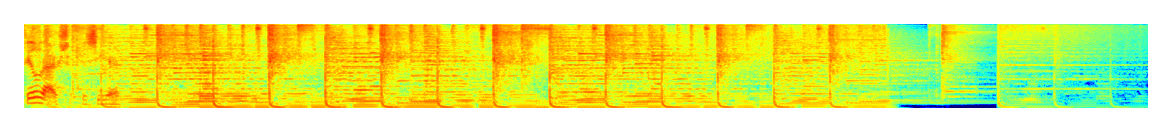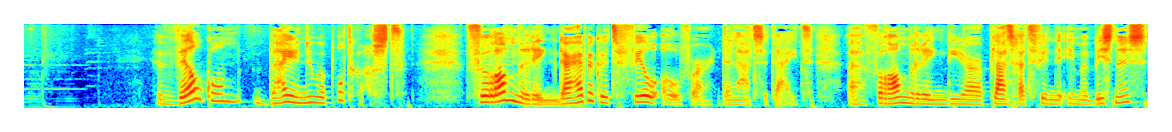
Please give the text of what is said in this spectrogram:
Veel luisterplezier. Welkom bij een nieuwe podcast. Verandering, daar heb ik het veel over de laatste tijd. Uh, verandering die er plaats gaat vinden in mijn business,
